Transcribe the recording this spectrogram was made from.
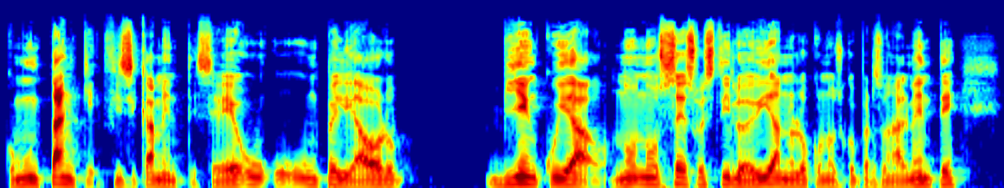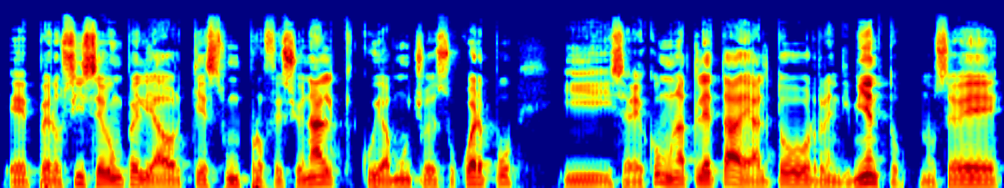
como un tanque físicamente. Se ve un, peleador bien cuidado. No, no sé su estilo de vida, no lo conozco personalmente, eh, pero sí se ve un peleador que es un profesional, que cuida mucho de su cuerpo y se ve como un atleta de alto rendimiento. No se ve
